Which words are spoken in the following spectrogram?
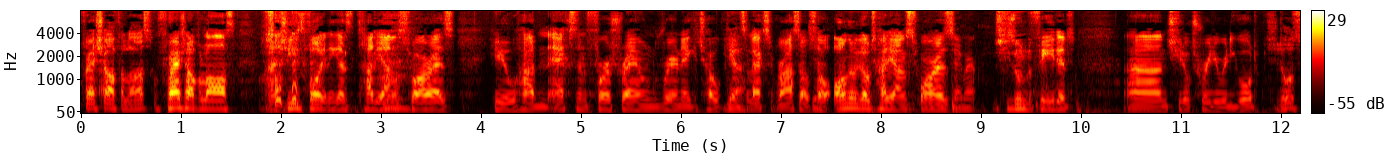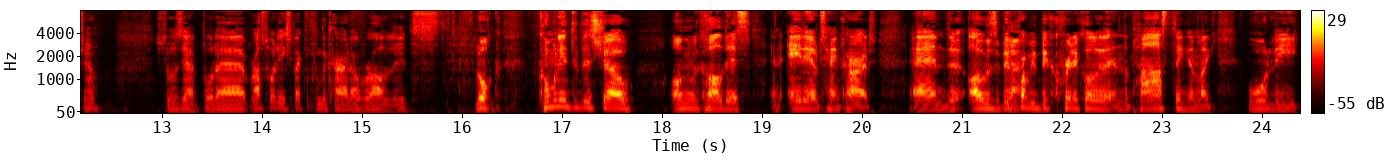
Fresh off a loss. fresh off a loss, and she's fighting against Tatiana Suarez, who had an excellent first round rear naked choke against Yeah. Alexa Grasso. So I'm going to go Tatiana Suarez. Same here. She's undefeated, and she looks really, really good. She does, yeah. She does, yeah. But uh, Ross, what do you expect from the card overall? It's Look, coming into this show, I'm going to call this an 8 out of 10 card. And uh, I was a bit, Yeah. probably a bit critical of it in the past, thinking like Woodley,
